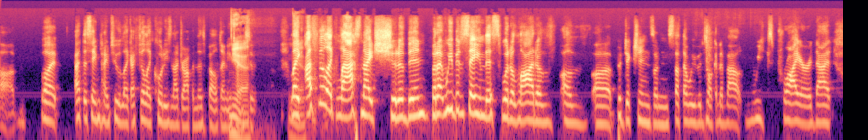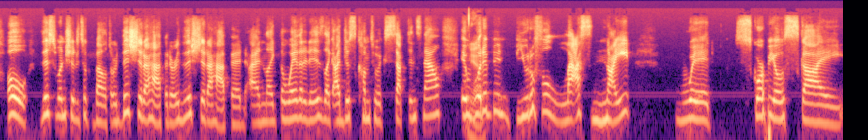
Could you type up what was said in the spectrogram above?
Um, but at the same time too, like I feel like Cody's not dropping this belt anytime Yeah. soon. Like Yeah. I feel like last night should have been, but we've been saying this with a lot of of uh, predictions and stuff that we've been talking about weeks prior. That oh, this one should have took the belt, or this should have happened, or this should have happened. And like the way that it is, like I just come to acceptance now. It Yeah. would have been beautiful last night with Scorpio Sky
